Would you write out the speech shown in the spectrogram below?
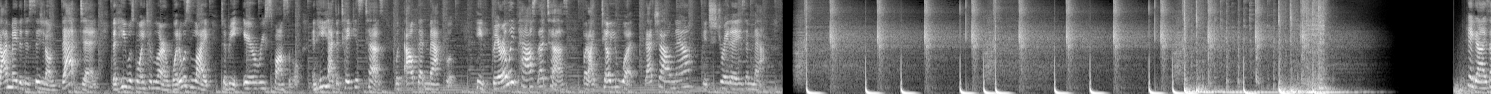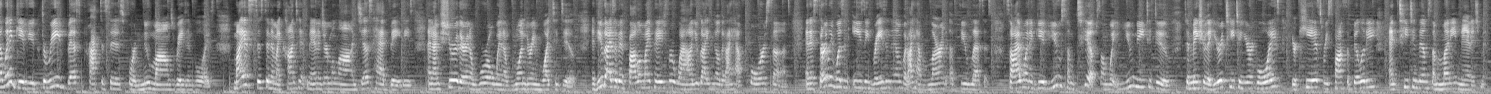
I made the decision on that day that he was going to learn what it was like to be irresponsible. And he had to take his test without that math book. He barely passed that test, but I tell you what, that child now gets straight A's in math. Hey guys, I want to give you three best practices for new moms raising boys. My assistant and my content manager, Milan, just had babies, and I'm sure they're in a whirlwind of wondering what to do. If you guys have been following my page for a while, you guys know that I have four sons, and it certainly wasn't easy raising them, but I have learned a few lessons. So I want to give you some tips on what you need to do to make sure that you're teaching your boys, your kids responsibility, and teaching them some money management management.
